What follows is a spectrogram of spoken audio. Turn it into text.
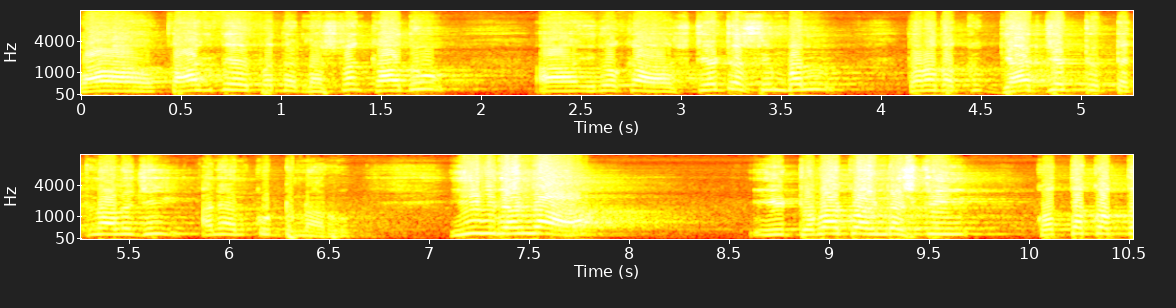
వా తాగితే పెద్ద నష్టం కాదు. ఇది ఒక స్టేటస్ సింబల్ తర్వాత గ్యాడ్జెట్ టెక్నాలజీ అని అనుకుంటున్నారు. ఈ విధంగా ఈ టొబాకో ఇండస్ట్రీ కొత్త కొత్త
